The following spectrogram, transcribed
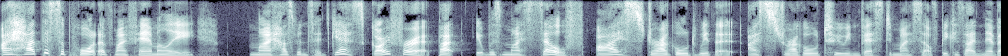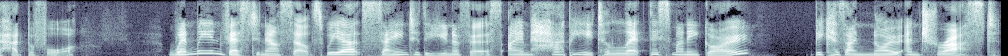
I had the support of my family. my husband said, Yes, go for it. But it was myself. I struggled with it. I struggled to invest in myself because I never had before. When we invest in ourselves, we are saying to the universe, I am happy to let this money go because I know and trust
